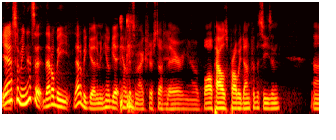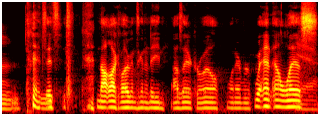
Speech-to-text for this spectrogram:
Yes, I mean that's a that'll be that'll be good. I mean he'll get he'll get some extra stuff there. You know, Bilal Powell's probably done for the season. Um, it's it's not like Logan's going to need Isaiah Crowell whenever, and unless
